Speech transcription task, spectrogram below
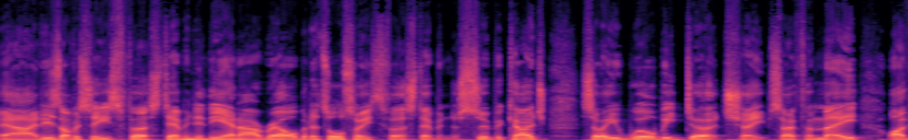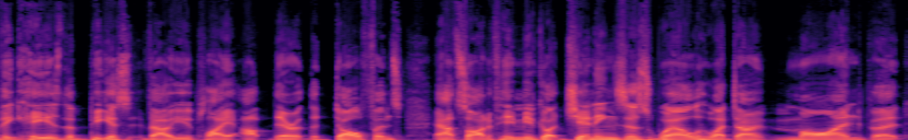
Uh, it is obviously his first step into the NRL, but it's also his first step into Supercoach, so he will be dirt cheap. So for me, I think he is the biggest value play up there at the Dolphins. Outside of him, you've got Jennings as well, who I don't mind, but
